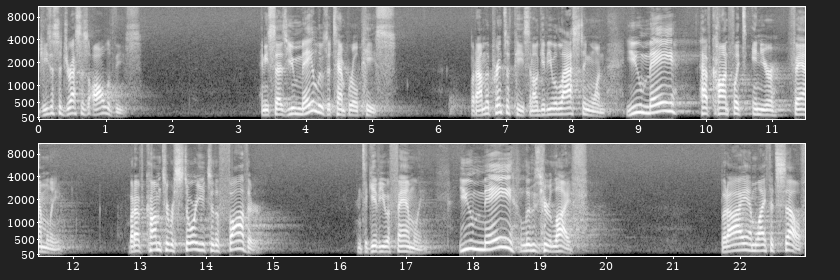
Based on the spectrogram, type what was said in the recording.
Jesus addresses all of these. And he says, You may lose a temporal peace, but I'm the Prince of Peace, and I'll give you a lasting one. You may have conflict in your family, but I've come to restore you to the Father and to give you a family. You may lose your life, but I am life itself,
